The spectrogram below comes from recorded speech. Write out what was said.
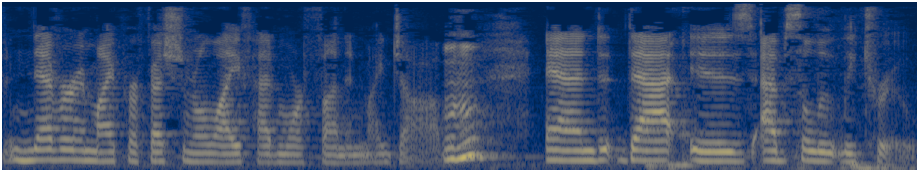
never in my professional life had more fun in my job. Mm-hmm. And that is absolutely true.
